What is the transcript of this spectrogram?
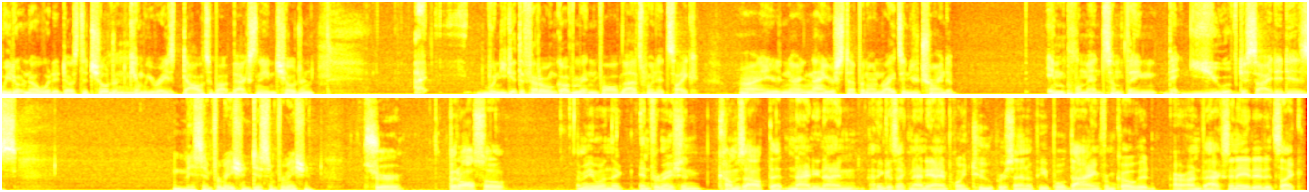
We don't know what it does to children. Mm-hmm. Can we raise doubts about vaccinating children? I, when you get the federal government involved, that's when it's like, all right, you're not, now you're stepping on rights and you're trying to implement something that you have decided is misinformation, disinformation. Sure. But also, I mean, when the information comes out that 99, I think it's like 99.2% of people dying from COVID are unvaccinated, it's like,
